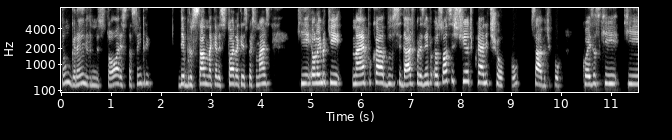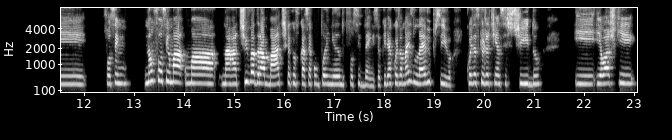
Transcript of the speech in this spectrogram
tão grande numa história, está sempre debruçado naquela história, naqueles personagens, que eu lembro que na época do Cidade, por exemplo, eu só assistia tipo reality show, sabe? Tipo, coisas que, que fossem não fossem uma, uma narrativa dramática que eu ficasse acompanhando, que fosse densa. Eu queria a coisa mais leve possível, coisas que eu já tinha assistido. E, e eu acho que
